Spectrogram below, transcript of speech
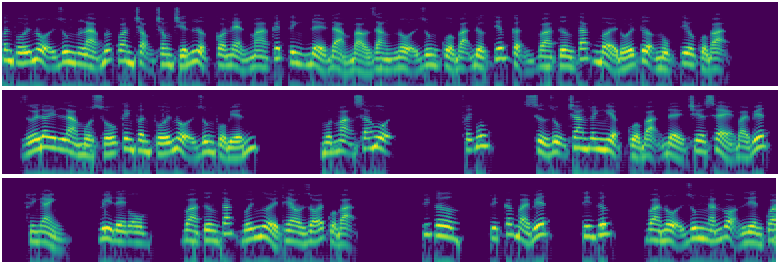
Phân phối nội dung là bước quan trọng trong chiến lược content marketing để đảm bảo rằng nội dung của bạn được tiếp cận và tương tác bởi đối tượng mục tiêu của bạn. Dưới đây là một số kênh phân phối nội dung phổ biến. Một mạng xã hội. Facebook, sử dụng trang doanh nghiệp của bạn để chia sẻ bài viết, hình ảnh, video và tương tác với người theo dõi của bạn. Twitter, tweet các bài viết, tin tức và nội dung ngắn gọn liên quan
